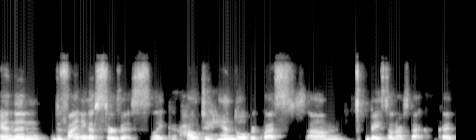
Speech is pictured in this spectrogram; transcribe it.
and then defining a service, like how to handle requests um, based on our spec, okay?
